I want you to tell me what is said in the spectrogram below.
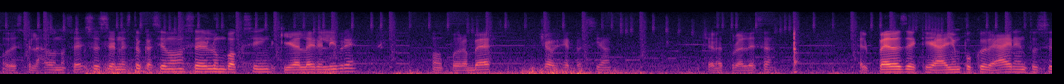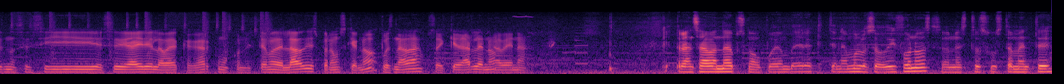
o de este lado, no sé. Entonces en esta ocasión vamos a hacer el unboxing aquí al aire libre. Como podrán ver, mucha vegetación mucha naturaleza. El pedo es de que hay un poco de aire, entonces no sé si ese aire la vaya a cagar como con el tema del audio, esperamos que no. Pues nada, pues hay que darle, ¿no? Avena. ¿Qué tranza banda? Pues como pueden ver aquí tenemos los audífonos, son estos justamente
